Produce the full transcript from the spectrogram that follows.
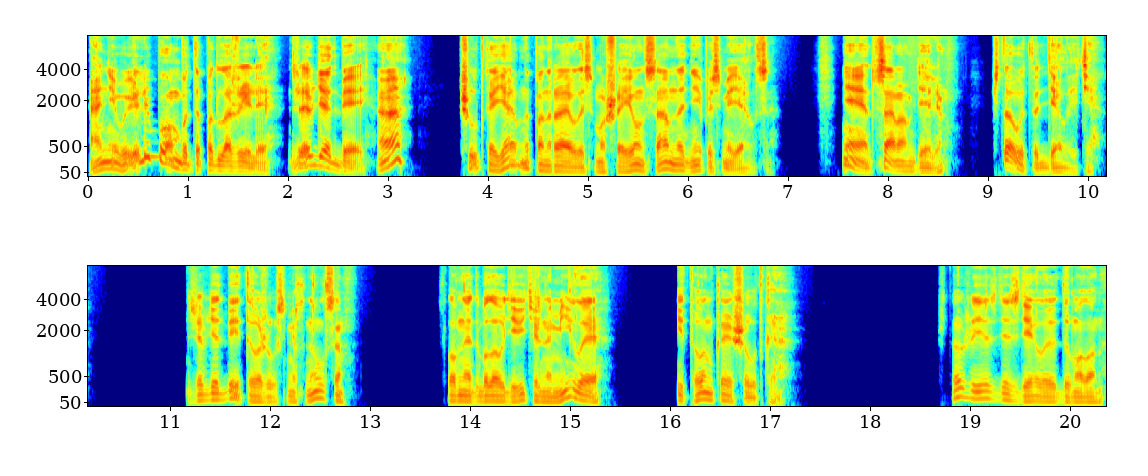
«А не вы ли бомбу-то подложили, Джевдетбей, а?» Шутка явно понравилась Моше, и он сам над ней посмеялся. «Нет, в самом деле, что вы тут делаете?» Джевдетбей тоже усмехнулся, словно это была удивительно милая и тонкая шутка. «Что же я здесь делаю?» — думал он,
